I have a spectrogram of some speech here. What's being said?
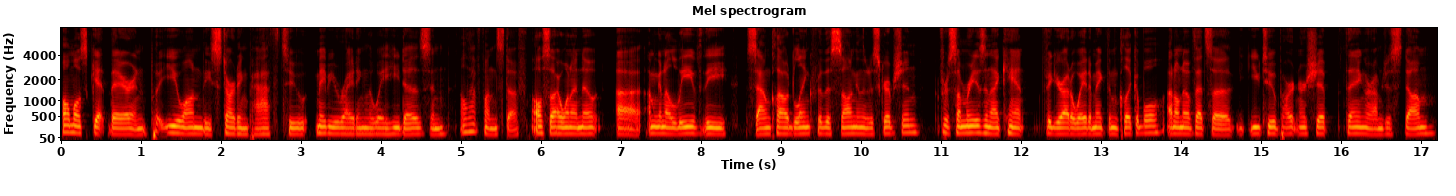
almost get there and put you on the starting path to maybe writing the way he does and all that fun stuff. Also, I want to note uh, I'm going to leave the SoundCloud link for this song in the description for some reason I can't figure out a way to make them clickable. I don't know if that's a YouTube partnership thing or I'm just dumb.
